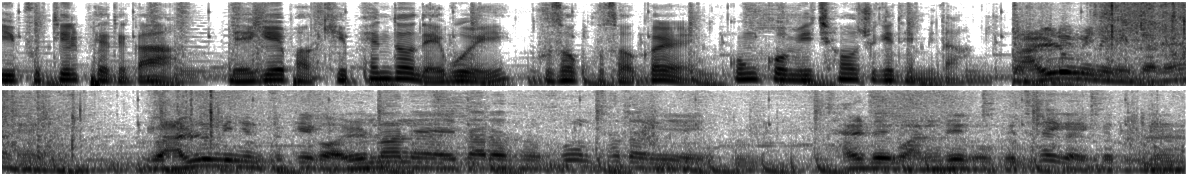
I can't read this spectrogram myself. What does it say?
이 부틸 패드가 4개 바퀴 팬더 내부의 구석구석을 꼼꼼히 채워주게 됩니다. 알루미늄이잖아요. 이 알루미늄 두께가 얼마냐에 따라서 소음 차단이 잘 되고 안 되고 그 차이가 있거든요.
